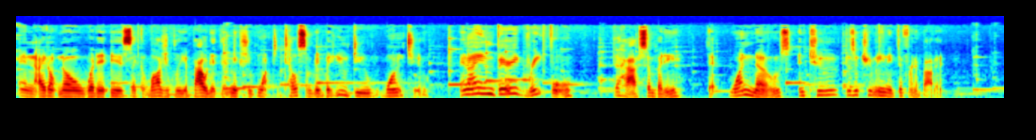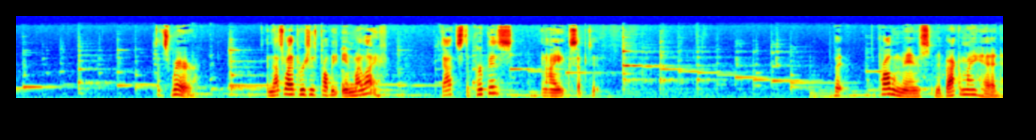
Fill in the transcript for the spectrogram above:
And I don't know what it is psychologically about it that makes you want to tell somebody, but you do want to. And I am very grateful to have somebody that one knows and two doesn't treat me any different about it. That's rare. And that's why that person is probably in my life. That's the purpose, and I accept it. But the problem is, in the back of my head,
